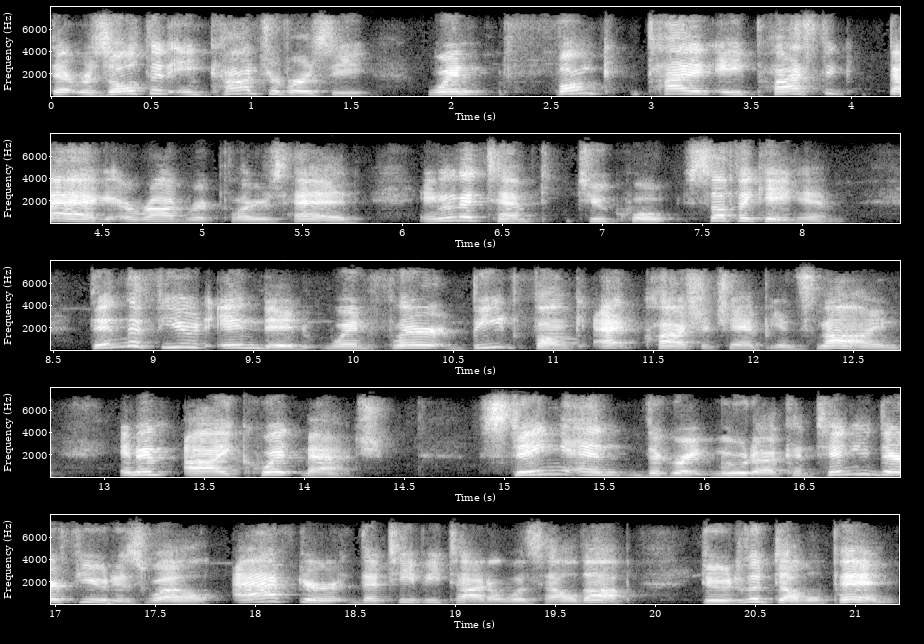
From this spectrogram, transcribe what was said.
that resulted in controversy when Funk tied a plastic bag around Ric Flair's head in an attempt to, quote, suffocate him. Then the feud ended when Flair beat Funk at Clash of Champions 9 in an I Quit match. Sting and the Great Muta continued their feud as well after the TV title was held up due to the double pin.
